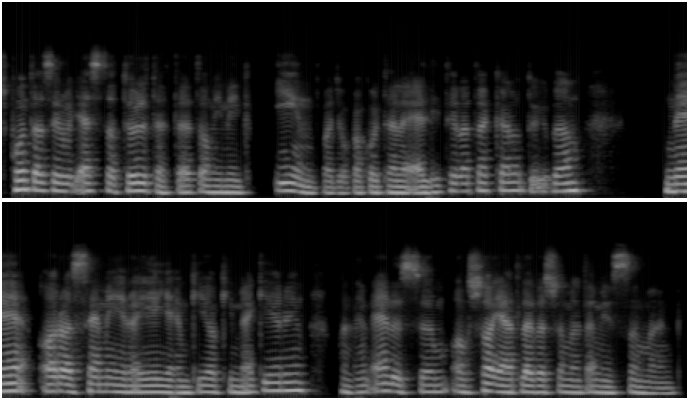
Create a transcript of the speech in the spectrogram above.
és pont azért, hogy ezt a töltetet, ami még én vagyok, akkor tele elítéletekkel a dűben, ne arra a személyre éljem ki, aki megérint, hanem először a saját levesemet emészem meg.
